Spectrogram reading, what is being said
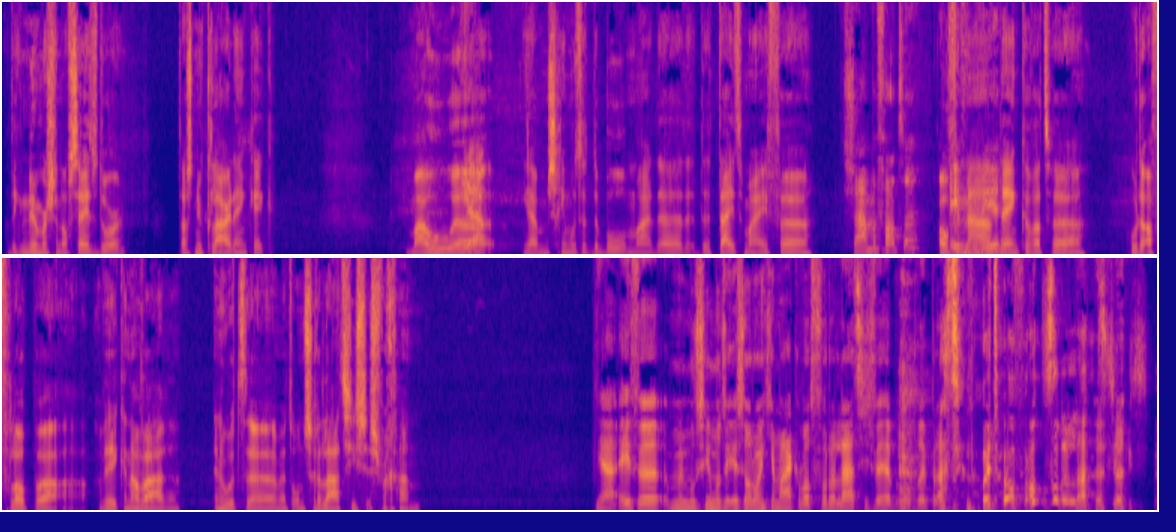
Want ik nummer ze nog steeds door. Dat is nu klaar, denk ik. Maar hoe... Ja. Ja. misschien moet het de boel, maar de, de, de tijd maar even Samenvatten? over Evalueren? nadenken wat we, hoe de afgelopen eh, weken nou waren. En hoe het eh, met onze relaties is vergaan. Ja, even. Misschien moeten we eerst een rondje maken wat voor relaties we hebben. Want wij praten nooit over onze relaties.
